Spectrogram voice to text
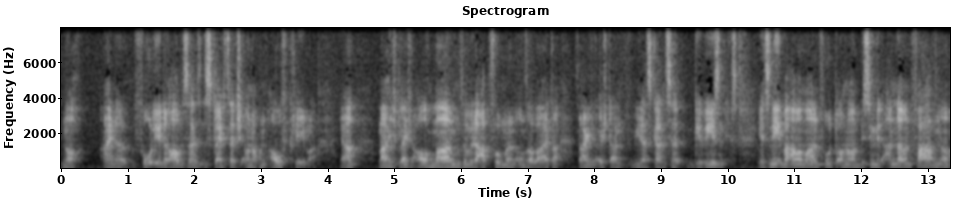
noch eine Folie drauf, das heißt, es ist gleichzeitig auch noch ein Aufkleber. Ja, mache ich gleich auch mal, muss man wieder abfummeln und so weiter. Sage ich euch dann, wie das Ganze gewesen ist. Jetzt nehmen wir aber mal ein Foto auch noch ein bisschen mit anderen Farben. Ne?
